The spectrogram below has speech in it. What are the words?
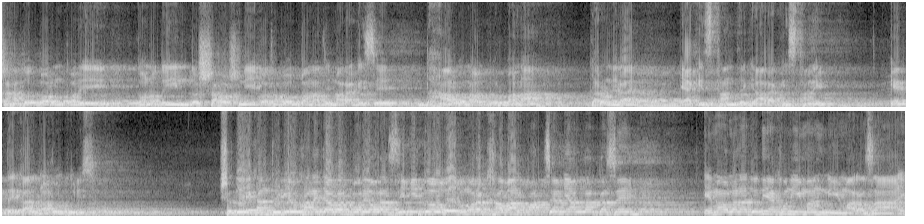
শাহাদত বরণ করে, কোনোদিন দুঃসাহস নিয়ে কথা বলবা না যে মারা গেছে, ধারণাও করবা না। কারণ এরা এক স্থান থেকে আর এক স্থানে এন্তেকাল নকল করিস শুধু এখান থেকে ওখানে যাওয়ার পরে ওরা জীবিত এবং ওরা খাবার পাচ্ছে আমি আল্লাহর কাছে। এ যদি এখন ইমান নিয়ে মারা যায়,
